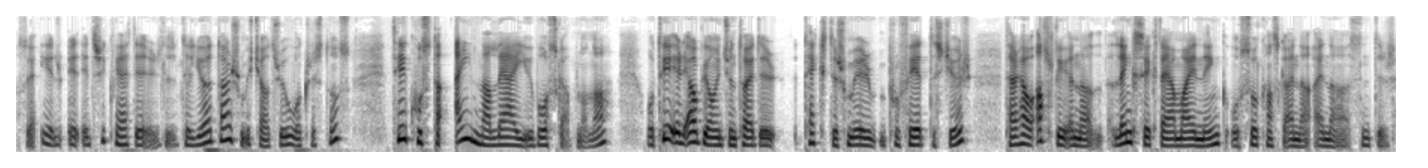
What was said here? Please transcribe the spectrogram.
Altså, jeg, jeg, jeg trygg vi etter til, til jøder som ikke har tro av Kristus, til kosta eina leie i båtskapene. og til er avbjørnsen til etter tekster som er profetiske, der har alltid en lengsiktig mening, og så kanskje en, en sinter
